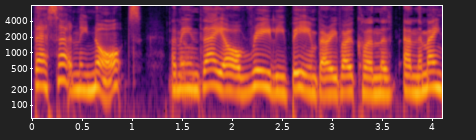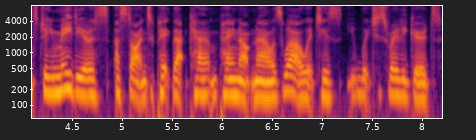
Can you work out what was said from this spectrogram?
they're certainly not. I mean, they are really being very vocal, and the and the mainstream media are starting to pick that campaign up now as well, which is which is really good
